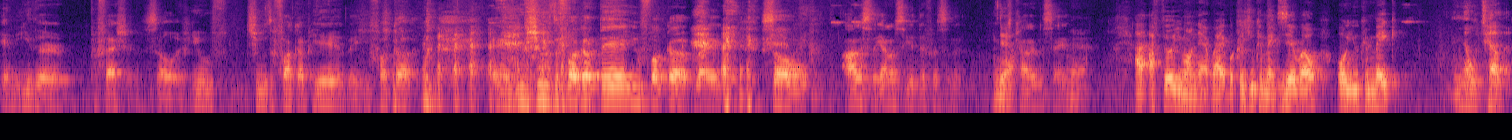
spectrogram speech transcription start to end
in either profession. So if you choose to fuck up here, then you fuck up. and if you choose to fuck up there, you fuck up. Like so honestly, I don't see a difference in it. Yeah. It's kind of the same. Yeah. I, I feel you on that, right? Because you can make zero or you can make no telling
